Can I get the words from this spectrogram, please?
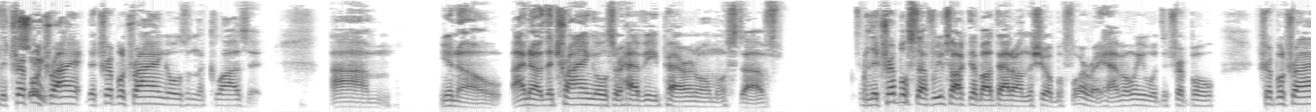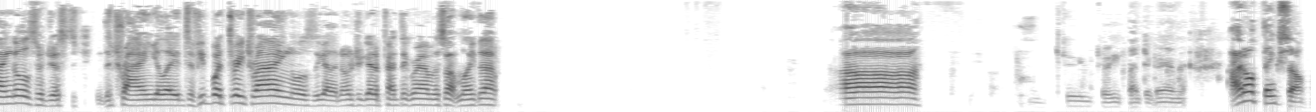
The triple Sure. tri the triple triangles in the closet. Um, you know, I know the triangles are heavy paranormal stuff. And the triple stuff, we've talked about that on the show before, right? Haven't we? With the triple triple triangles or just the triangulates. If you put three triangles together, don't you get a pentagram or something like that? Uh, two, three pentagram. I don't think so.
